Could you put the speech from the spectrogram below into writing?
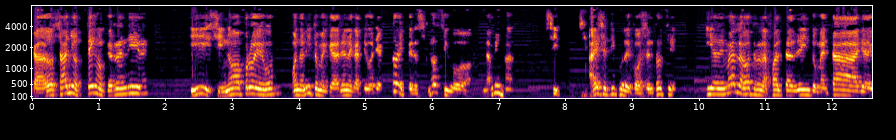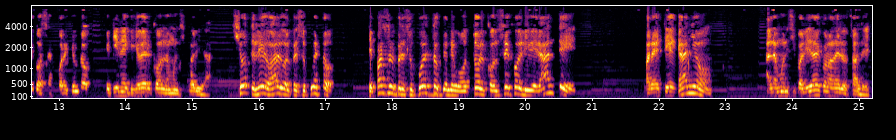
cada dos años tengo que rendir, y si no apruebo, bueno, listo, me quedaré en la categoría que estoy, pero si no, sigo en la misma. Sí, a ese tipo de cosas. Entonces, y además la otra, la falta de indumentaria, de cosas, por ejemplo, que tiene que ver con la municipalidad. Yo te leo algo del presupuesto, te paso el presupuesto que le votó el Consejo Deliberante para este año a la Municipalidad de Coronel Osales.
